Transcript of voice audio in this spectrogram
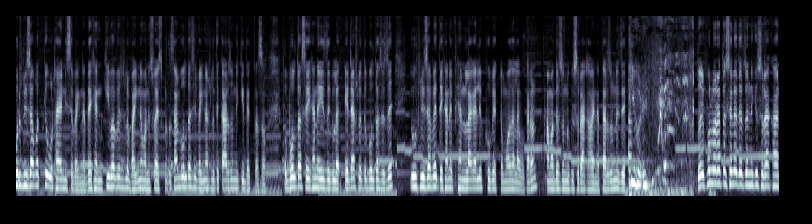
উর্বি যাবতকে উঠায় নিছে ভাইনা দেখেন কীভাবে আসলে ভাইনা মানে চয়েস করতেছে। আমি বলতেছি ভাইনা আসলে কার জন্য কি দেখতেছ? তো বলতেছে এখানে এই যেগুলো, এটা আসলে তো বলতেছে যে, উর্বি যাবেত এখানে ফ্যান লাগালে খুব একটা মজা লাগবে, কারণ আমাদের জন্য কিছু রাখা হয় না। তার জন্য যে তো এই ফ্লোরে তো ছেলেদের জন্য কিছু রাখা হয়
